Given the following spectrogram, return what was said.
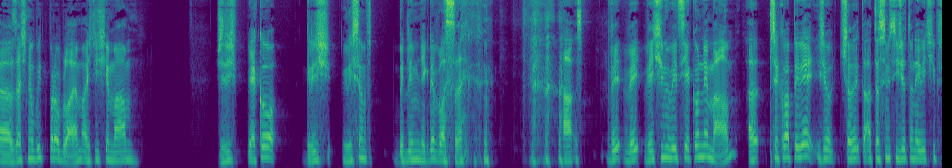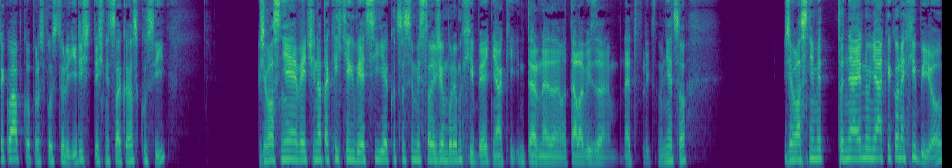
uh, začnou být problém, až když je mám. Že když, jako, když, když jsem v, bydlím někde v lese a vě, vě, většinu věcí jako nemám a překvapivě, že člověk, a to si myslím, že je to největší překvápko pro spoustu lidí, když, když něco takového zkusí, že vlastně většina takových těch věcí, jako co si mysleli, že budeme chybět, nějaký internet nebo televize nebo Netflix nebo něco, že vlastně mi to najednou nějak jako nechybí, jo?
